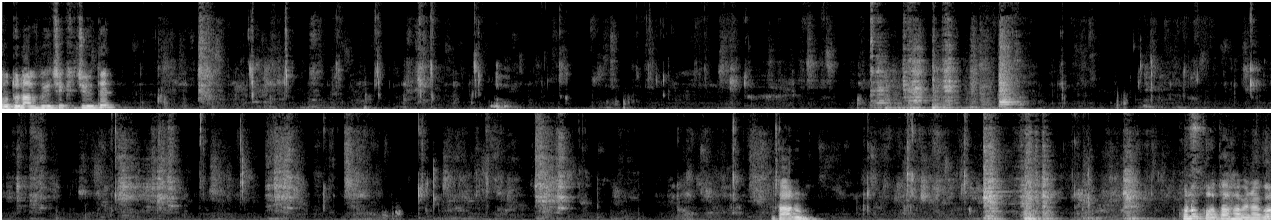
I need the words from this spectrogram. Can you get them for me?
নতুন আলু দিয়েছি খিচুড়িতে। দারুণ। কোনো কথা হবে না গো।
